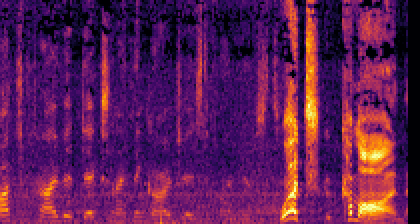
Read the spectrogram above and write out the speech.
watched Private Dicks and I think RJ is the funniest. what? Come on.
